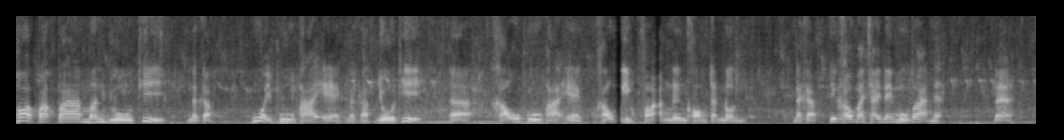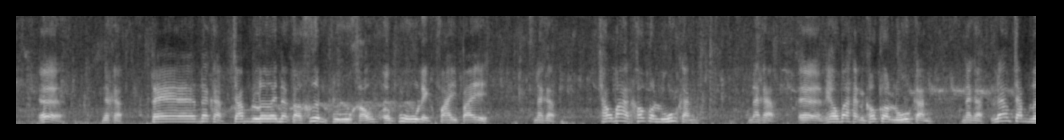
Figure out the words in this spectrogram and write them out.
ท่อประปามันอยู่ที่นะครับห้วยภูผาแอกนะครับ อยู่ที่ เขาภูผาแอกเขาอีกฝั่งหนึ่งของถนนนะครับ ที่เขามาใช้ในหมู่บ้านเนี่ยนะเออนะครับ แต่นะครับจำเลยนะก็ขึ้นภูเขาเออภูเหล็กไฟไปนะครับ ชาวบ้านเขาก็รู้กันนะครับเออชาวบ้านเขาก็รู้กันนะครับ แล้วจำเล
